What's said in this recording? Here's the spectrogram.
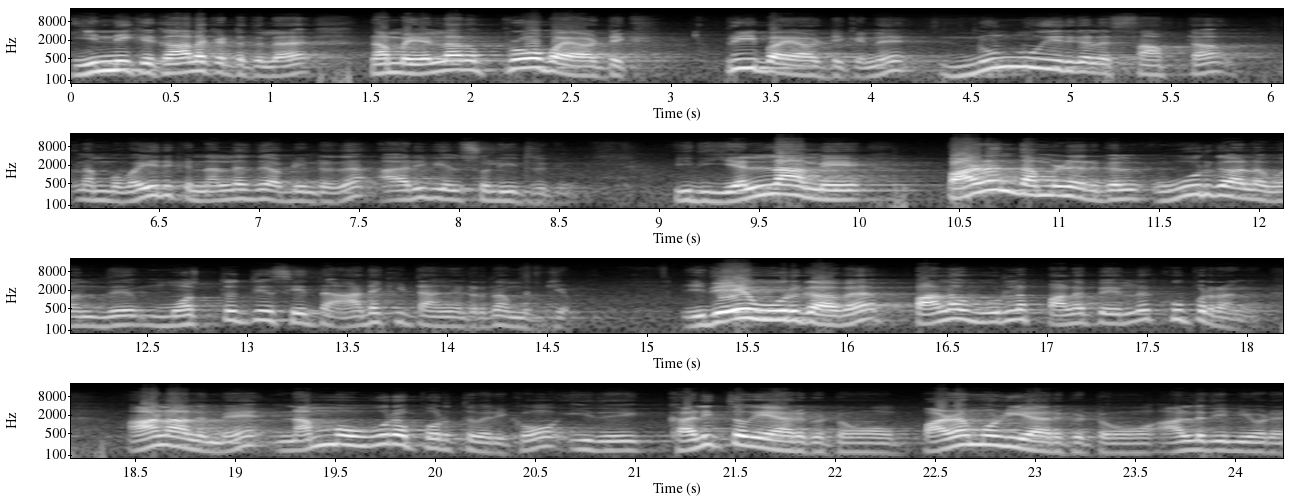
இன்றைக்கி காலகட்டத்தில் நம்ம எல்லாரும் ப்ரோபயோட்டிக் ப்ரீபயோட்டிக்னு நுண்ணுயிர்களை சாப்பிட்டா நம்ம வயிறுக்கு நல்லது அப்படின்றத அறிவியல் சொல்லிகிட்டு இருக்கு. இது எல்லாமே பழந்தமிழர்கள் ஊர்கால வந்து மொத்தத்தையும் சேர்த்து அடக்கிட்டாங்கன்றது தான் முக்கியம். இதே ஊர்காவை பல ஊரில் பல பேரில் கூப்பிடுறாங்க. ஆனாலுமே நம்ம ஊரை பொறுத்த வரைக்கும் இது கலித்தொகையாக இருக்கட்டும் பழமொழியாக இருக்கட்டும் அல்லது இன்னையோட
